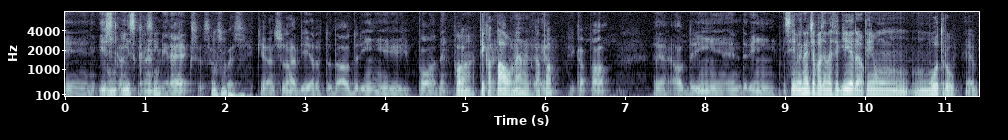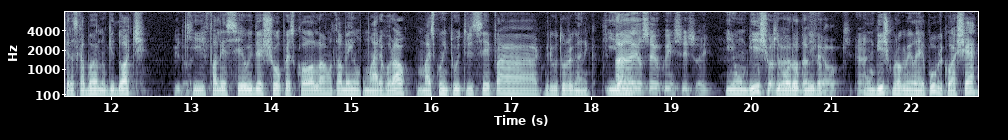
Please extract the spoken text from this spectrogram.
em isca, Em isca, né? sim. Mirex, essas coisas. Que antes não havia, era tudo aldrin e pó, né? Pô, pica-pau, né? Pica-pau. É, pica-pau. É, aldrin, endrin, Semelhante à Fazenda Figueira, tem um, um outro eh, piracicabano, Guidotti. que faleceu e deixou para a escola também uma área rural, mas com o intuito de ser para agricultura orgânica. E, Ah, um, eu sei, eu conheci isso aí. e um bicho Quando que morou comigo, é. um bicho que morou comigo na República, o Axé,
